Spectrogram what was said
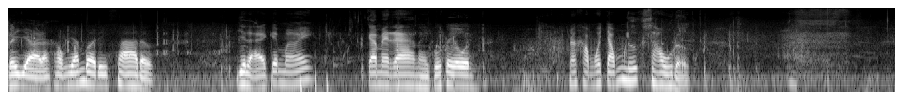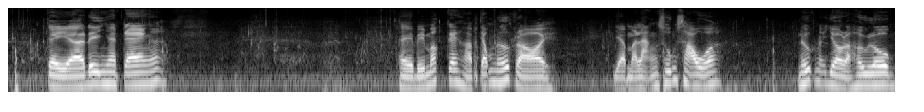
bây giờ là không dám bơi đi xa được. Với lại cái máy camera này của Teon nó không có chống nước sâu được. Kỳ à, đi Nha Trang á, thì bị mất cái hộp chống nước rồi. Giờ mà lặn xuống sâu á, nước nó vô là hư luôn.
